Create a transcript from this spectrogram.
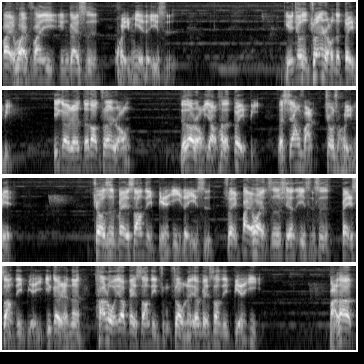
败坏翻译应该是毁灭的意思，也就是尊荣的对比。一个人得到尊荣，得到荣耀，他的对比的相反就是毁灭，就是被上帝贬义的意思。所以败坏之先，意思是被上帝贬义。一个人呢，他如果要被上帝诅咒呢，要被上帝贬义，把他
